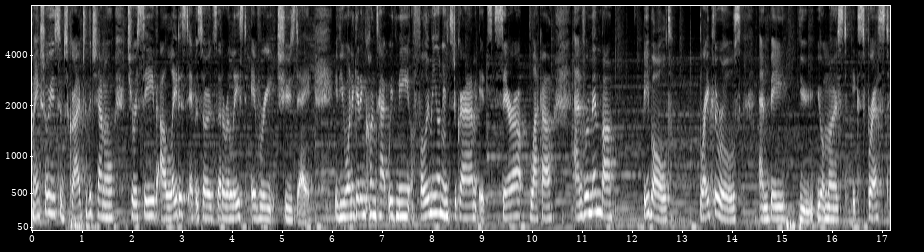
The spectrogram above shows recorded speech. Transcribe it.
Make sure you subscribe to the channel to receive our latest episodes that are released every Tuesday. If you want to get in contact with me, follow me on Instagram. It's Sarah Blacker. And remember, be bold, break the rules, and be you, your most expressed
